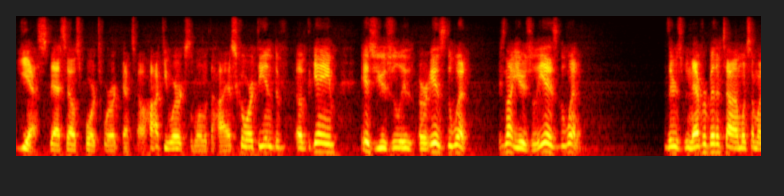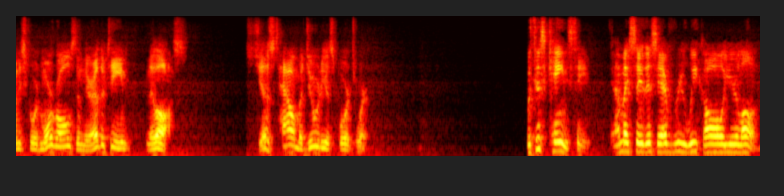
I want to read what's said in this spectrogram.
Yes, that's how sports work. That's how hockey works. The one with the highest score at the end of, of the game is usually or is the winner. It's not usually is the winner. There's never been a time when somebody scored more goals than their other team and they lost. It's just how majority of sports work. With this Canes team, and I may say this every week all year long,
